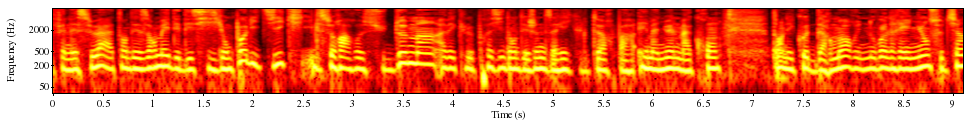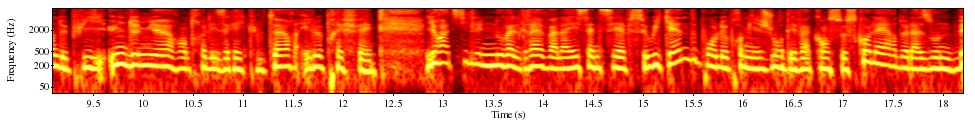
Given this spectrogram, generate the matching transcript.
FNSEA attend désormais des décisions politiques. Il sera reçu demain avec le président des jeunes agriculteurs par Emmanuel Macron. Dans les Côtes d'Armor, une nouvelle réunion se tient depuis une demi-heure entre les agriculteurs et le préfet. Y aura-t-il une nouvelle grève à la SNCF ce week-end pour le premier jour des vacances scolaires de la zone B?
